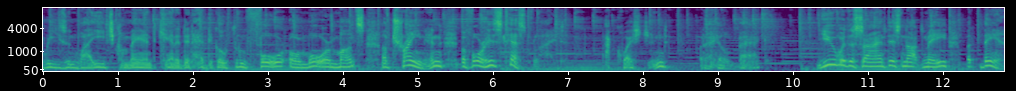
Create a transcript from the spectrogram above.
reason why each command candidate had to go through four or more months of training before his test flight. I questioned, but I held back. You were the scientist, not me, but then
